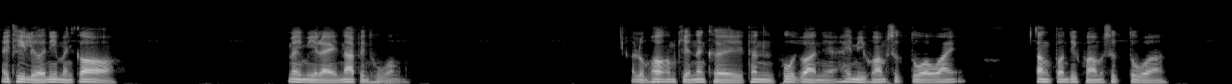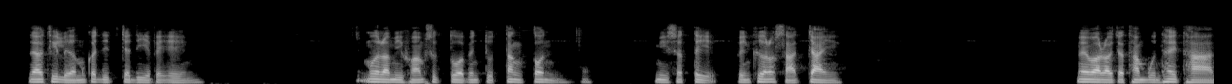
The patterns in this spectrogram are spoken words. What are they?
ไอ้ที่เหลือนี่มันก็ ไม่มีอะไรน่าเป็นห่วงหลวงพ่อคำเขียนนั่นเคย ท่านพูดว่าเนี่ยให้มีความสึกตัวไว้ ตั้งต้นที่ความสึกตัว แล้วที่เหลือมันก็จะดีไปเอง เมื่อเรามีความสึกตัวเป็นจุดตั้งต้น มีสติเป็นเครื่องรักษาใจ ไม่ว่าเราจะทำบุญให้ทาน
